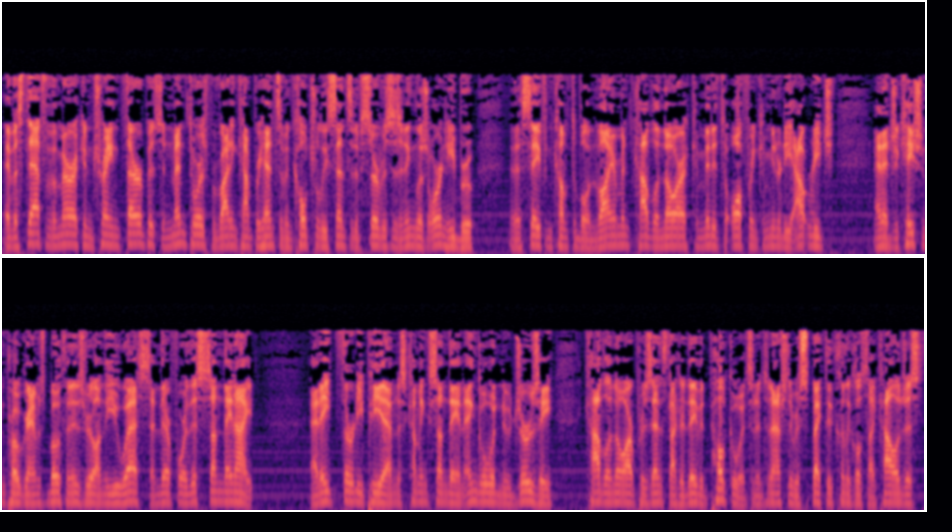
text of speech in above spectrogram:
They have a staff of American trained therapists and mentors providing comprehensive and culturally sensitive services in English or in Hebrew in a safe and comfortable environment. Kavla Noar committed to offering community outreach and education programs both in Israel and the U.S. and therefore this Sunday night at 8:30 p.m. this coming Sunday in Englewood, New Jersey, Kavla Noar presents Dr. David Pelcovitz, an internationally respected clinical psychologist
